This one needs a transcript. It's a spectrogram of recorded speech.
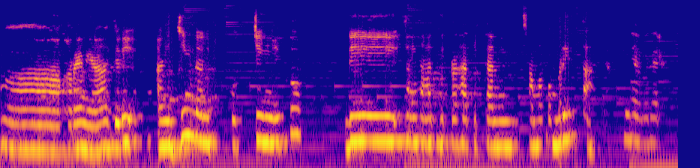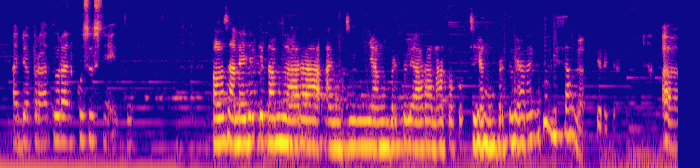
wah keren ya. Jadi anjing dan kucing itu di sangat-sangat diperhatikan sama pemerintah. Benar-benar ada peraturan khususnya itu. Kalau seandainya kita melihara anjing yang berkeliaran atau kucing yang berkeliaran itu bisa nggak kira-kira? Eh,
